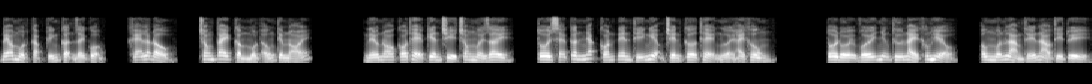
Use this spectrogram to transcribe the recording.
đeo một cặp kính cận dày cuộn, khẽ lắc đầu, trong tay cầm một ống tiêm nói. Nếu nó có thể kiên trì trong mười giây, tôi sẽ cân nhắc có nên thí nghiệm trên cơ thể người hay không. Tôi đối với những thứ này không hiểu, ông muốn làm thế nào thì tùy.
